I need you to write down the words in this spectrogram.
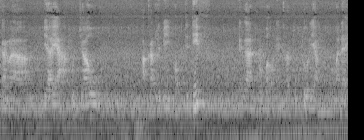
karena biaya angkut jauh akan lebih kompetitif dengan pembangunan infrastruktur yang memadai.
